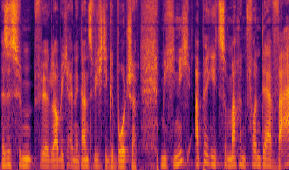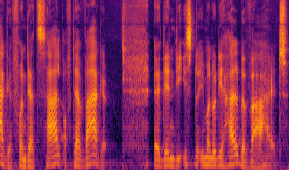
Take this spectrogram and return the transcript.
das ist für, für glaube ich, eine ganz wichtige Botschaft, mich nicht abhängig zu machen von der Waage, von der Zahl auf der Waage. Äh, denn die ist nur immer nur die halbe Wahrheit.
